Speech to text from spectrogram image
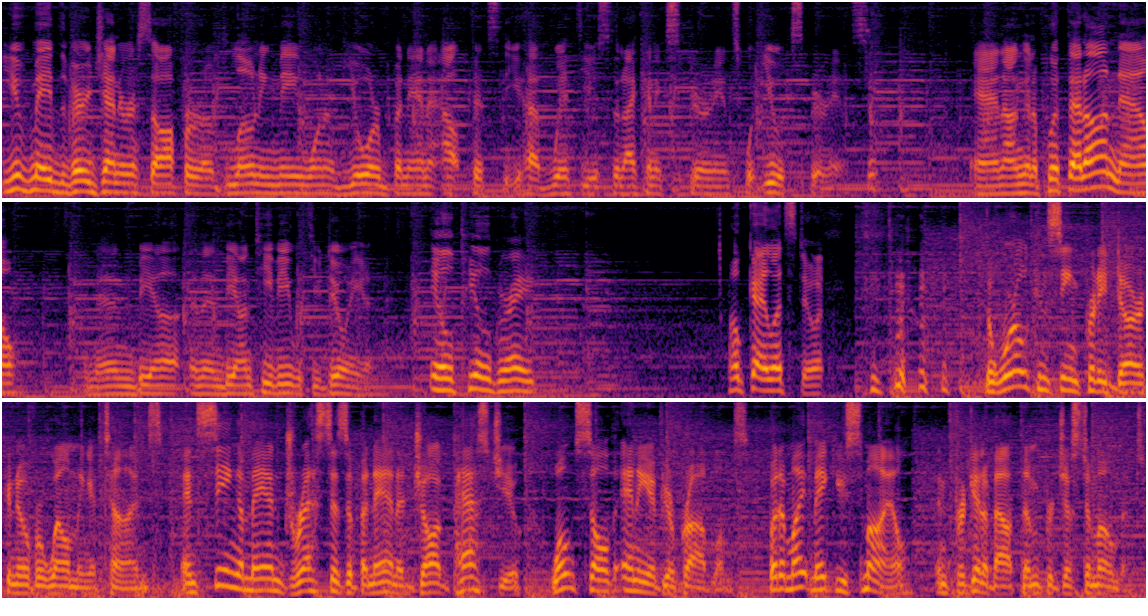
You've made the very generous offer of loaning me one of your banana outfits that you have with you so that I can experience what you experience. And I'm gonna put that on now and then be on, and then be on TV with you doing it. It'll peel great. Okay, let's do it. The world can seem pretty dark and overwhelming at times, and seeing a man dressed as a banana jog past you won't solve any of your problems, but it might make you smile and forget about them for just a moment.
